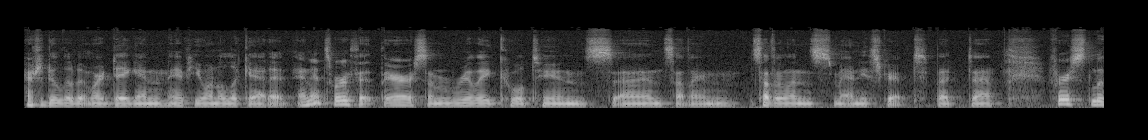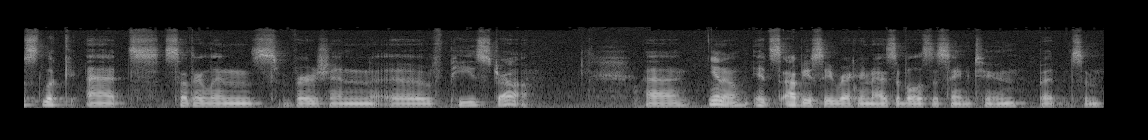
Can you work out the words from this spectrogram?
I have to do a little bit more digging if you want to look at it, and it's worth it. There are some really cool tunes uh, in Southern Sutherland's manuscript. But uh, first, let's look at Sutherland's version of Peas Straw. Uh, you know, it's obviously recognizable as the same tune, but some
